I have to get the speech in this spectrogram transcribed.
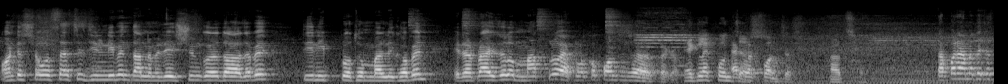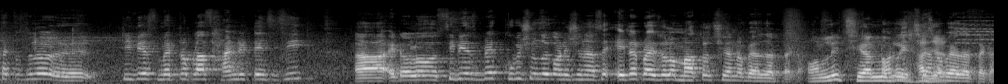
অনটেস্ট অবস্থা আছে যিনি নেবেন তার নামে রেজিস্ট্রেশন করে দেওয়া যাবে। তিনি প্রথম মালিক হবেন। এটার প্রাইস হলো মাত্র এক লক্ষ পঞ্চাশ হাজার টাকা। এক লাখ এক পঞ্চাশ লাখ পঞ্চাশ। আচ্ছা। তারপরে আমাদের কাছে থাকতেছিল TVS Metro Plus hundred ten CC এটা হলো সিবিএস ব্রেক খুবই সুন্দর কন্ডিশনে আছে। এটার প্রাইস হলো মাত্র ছিয়ানব্বই হাজার টাকা। অনলি ছিয়ানব্বই Only হাজার? টাকা।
